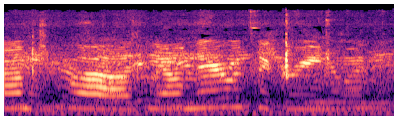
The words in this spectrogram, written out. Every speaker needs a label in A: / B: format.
A: down, uh, down there with the green one.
